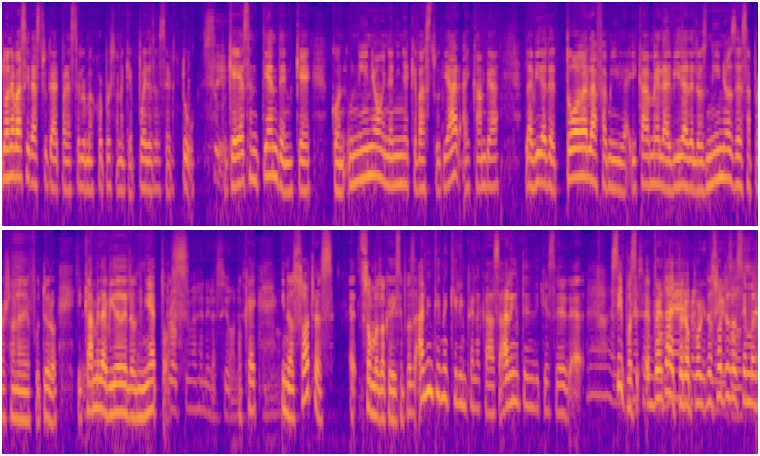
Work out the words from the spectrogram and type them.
¿Dónde vas a ir a estudiar para ser la mejor persona que puedes hacer tú? Porque ellas entienden que con un niño y una niña que va a estudiar, ahí cambia la vida de toda la familia y cambia la vida de los niños de esa persona en el futuro y cambia la vida de los nietos. Próximas generaciones. Okay? Y nosotros somos lo que dicen, pues alguien tiene que limpiar la casa, alguien tiene que ser... Ah, sí, pues es verdad, pero porque nosotros hacemos...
